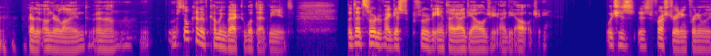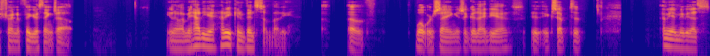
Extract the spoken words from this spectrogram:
got it underlined, and um, I'm still kind of coming back to what that means. But that's sort of, I guess, sort of the anti-ideology ideology, which is is frustrating for anyone who's trying to figure things out. You know, I mean, how do you how do you convince somebody of what we're saying is a good idea, except to I mean, maybe that's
